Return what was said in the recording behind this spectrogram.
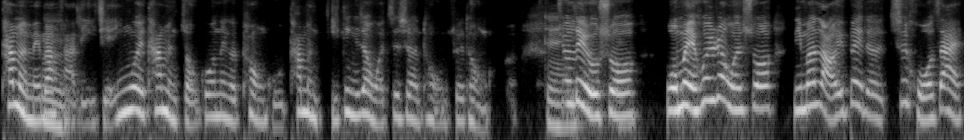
他们没办法嗯。理解，因为他们走过那个痛苦，他们一定认为自身的痛苦最痛苦了。对，就例如说，我们也会认为说，你们老一辈的是活在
